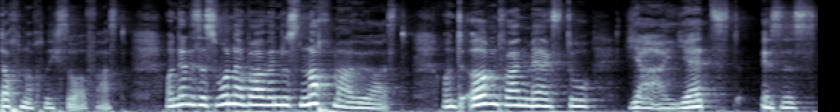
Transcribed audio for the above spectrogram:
doch noch nicht so erfasst. Und dann ist es wunderbar, wenn du es nochmal hörst. Und irgendwann merkst du, ja, jetzt ist es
